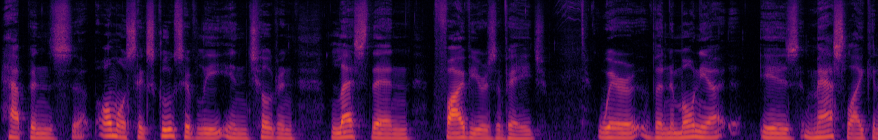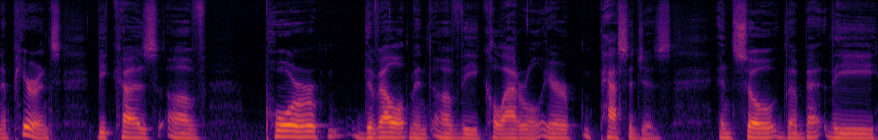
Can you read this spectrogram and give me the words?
happens uh, almost exclusively in children less than five years of age, where the pneumonia is mass-like in appearance because of poor development of the collateral air passages. And so the, the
